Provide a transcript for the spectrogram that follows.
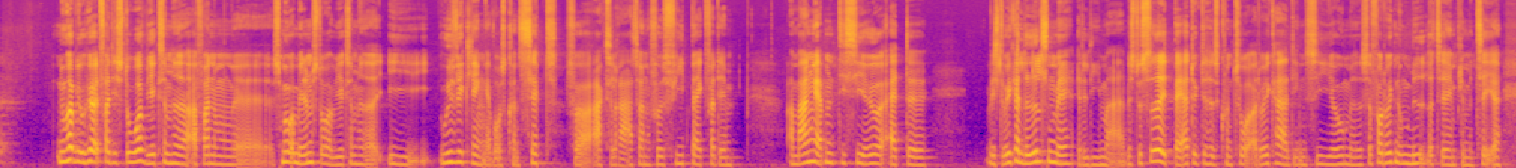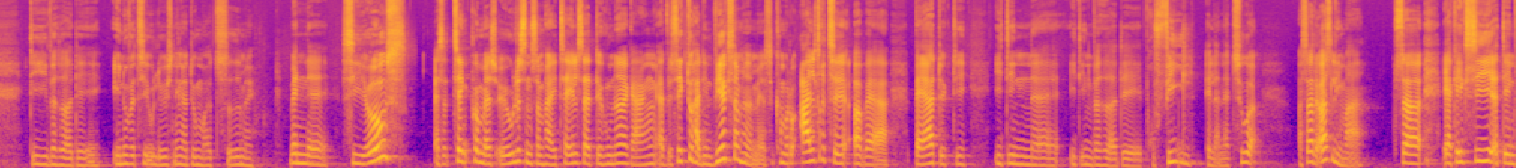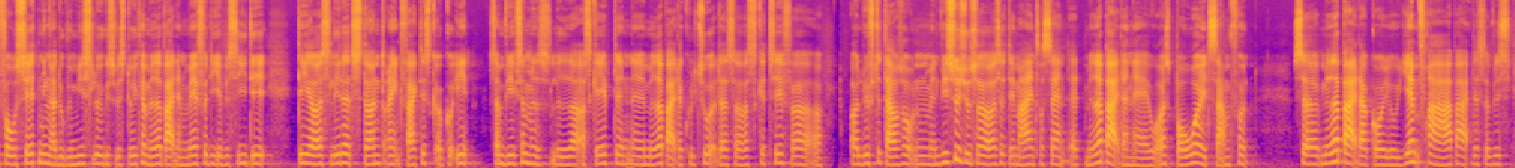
nu har vi jo hørt fra de store virksomheder og fra nogle øh, små og mellemstore virksomheder i, i udviklingen af vores koncept for acceleratoren og fået feedback fra dem. Og mange af dem, de siger jo, at øh, hvis du ikke har ledelsen med, er det lige meget. Hvis du sidder i et bæredygtighedskontor, og du ikke har din CEO med, så får du ikke nogen midler til at implementere de hvad hedder det, innovative løsninger, du måtte sidde med. Men øh, CEOs, altså tænk på Mads Øvlesen, som har i talsat det 100 gange, at hvis ikke du har din virksomhed med, så kommer du aldrig til at være bæredygtig i din, øh, i din hvad hedder det, profil eller natur. Og så er det også lige meget. Så jeg kan ikke sige, at det er en forudsætning, og du vil mislykkes, hvis du ikke har medarbejderne med, fordi jeg vil sige, det, det er også lidt af et stunt rent faktisk at gå ind som virksomhedsleder og skabe den øh, medarbejderkultur, der så også skal til for at, at løfte dagsordenen. Men vi synes jo så også, at det er meget interessant, at medarbejderne er jo også borgere i et samfund. Så medarbejdere går jo hjem fra arbejde, så hvis,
